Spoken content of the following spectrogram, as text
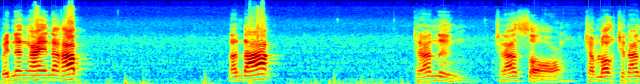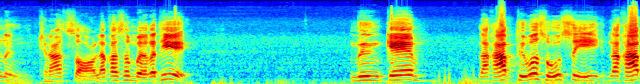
เป็นยังไงนะครับ ดันดาชนะหนึ่งชนะสองแชมป์ล็อกชนะหนึ่งชนะสองแล้วก็เสมอกันที่หนึ่งเกมนะครับ ถือว่าสูสีนะครับ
